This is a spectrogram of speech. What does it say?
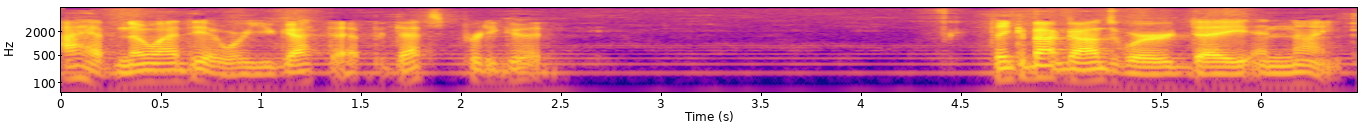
I have no idea where you got that, but that's pretty good. Think about God's word day and night.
